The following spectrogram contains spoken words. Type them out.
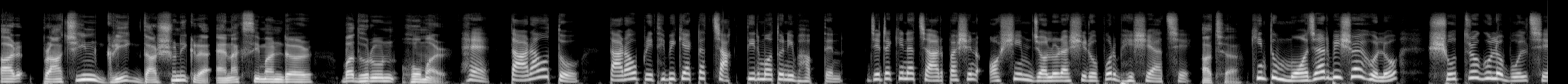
আর প্রাচীন গ্রিক দার্শনিকরা অ্যানাক্সিমান্ডার বা ধরুন হোমার। হ্যাঁ তারাও তো। তারাও পৃথিবীকে একটা চাকতির মতনই ভাবতেন। যেটা কিনা চারপাশের অসীম জলরাশির ওপর ভেসে আছে। আচ্ছা। কিন্তু মজার বিষয় হল সূত্রগুলো বলছে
